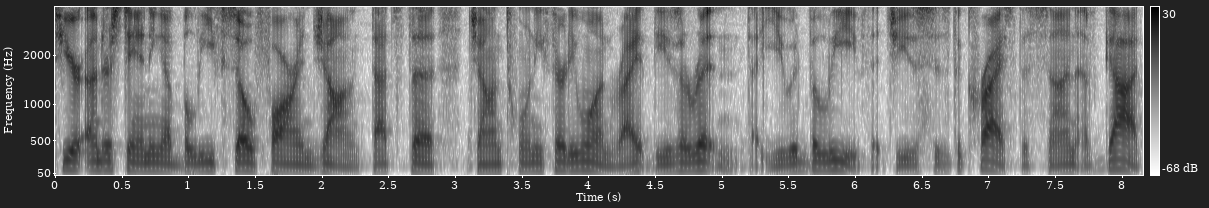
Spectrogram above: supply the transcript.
to your understanding of belief so far in John? That's the John 20 31, right? These are written that you would believe that Jesus is the Christ, the Son of God.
